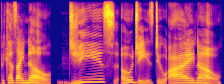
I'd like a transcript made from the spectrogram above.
Because I know, geez, oh geez, do I know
